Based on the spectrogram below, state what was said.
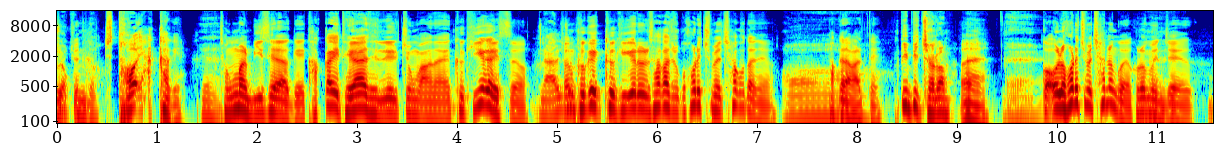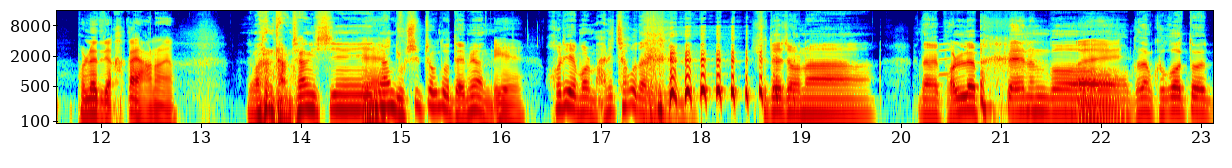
조금 더. 더 약하게 예. 정말 미세하게 가까이 대야 들릴 중만의 그 기계가 있어요. 네, 알죠. 저는 그게 그 기계를 사가지고 허리춤에 차고 다녀요. 어. 밖에 나갈 때. 삐삐처럼. 네. 네. 그러니까 원래 허리춤에 차는 거예요. 그러면 이제 벌레들이 가까이 안 와요. 남창희 씨는 예. 한60 정도 되면 예. 허리에 뭘 많이 차고 다니시는 휴대전화, 그다음에 벌레 빼는 거, 네. 그다음 그것도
